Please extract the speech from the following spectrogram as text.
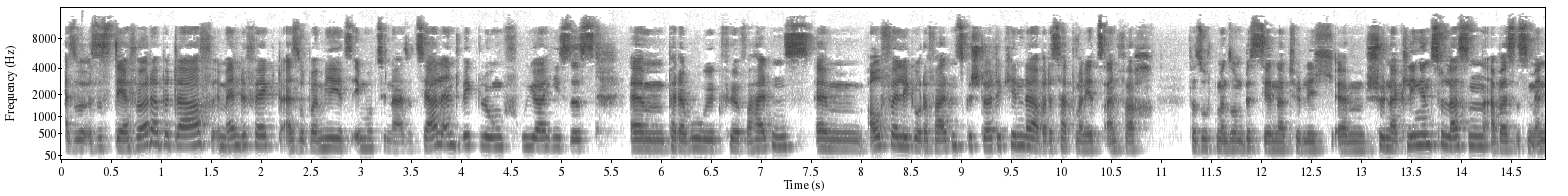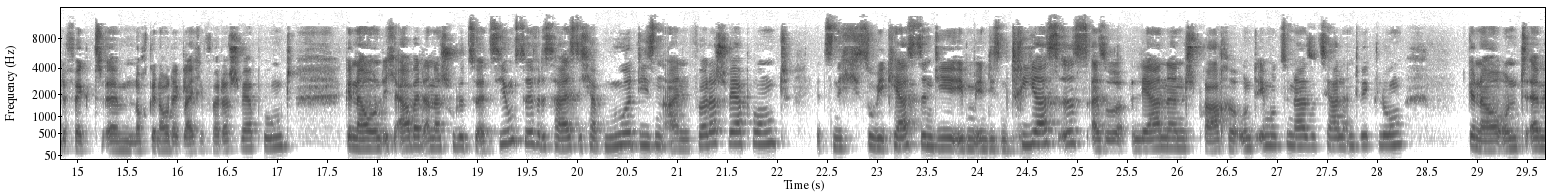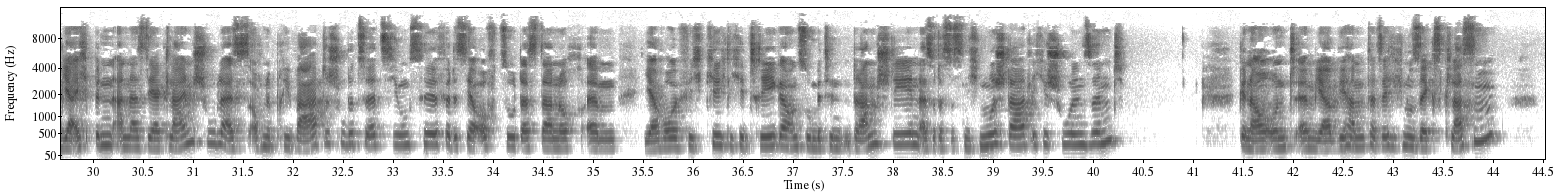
Also es ist der Förderbedarf im Endeffekt, also bei mir jetzt emotional-soziale Entwicklung. Früher hieß es ähm, Pädagogik für verhaltensauffällige ähm, oder verhaltensgestörte Kinder, aber das hat man jetzt einfach versucht man so ein bisschen natürlich ähm, schöner klingen zu lassen, aber es ist im Endeffekt ähm, noch genau der gleiche Förderschwerpunkt. Genau, und ich arbeite an der Schule zur Erziehungshilfe. Das heißt, ich habe nur diesen einen Förderschwerpunkt, jetzt nicht so wie Kerstin, die eben in diesem Trias ist, also Lernen, Sprache und emotional-soziale Entwicklung. Genau, und ähm, ja, ich bin an einer sehr kleinen Schule, also es ist auch eine private Schule zur Erziehungshilfe. Das ist ja oft so, dass da noch ähm, ja häufig kirchliche Träger und so mit hinten dran stehen, also dass es nicht nur staatliche Schulen sind. Genau, und ähm, ja, wir haben tatsächlich nur sechs Klassen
